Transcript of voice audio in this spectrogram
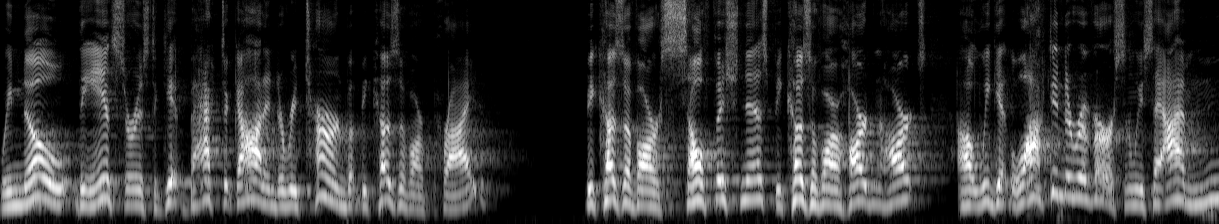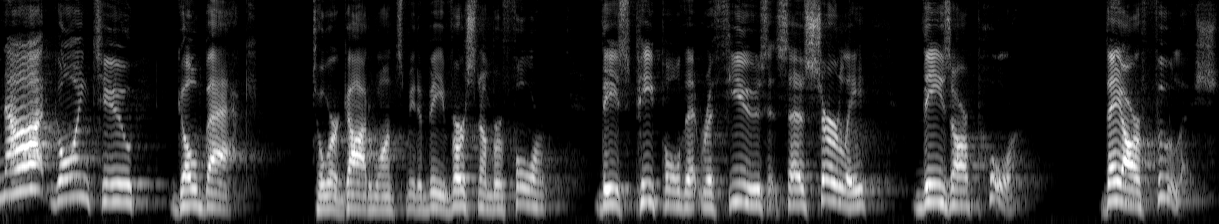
We know the answer is to get back to God and to return, but because of our pride, because of our selfishness, because of our hardened hearts, uh, we get locked into reverse and we say, I'm not going to go back to where God wants me to be. Verse number four these people that refuse, it says, surely these are poor. They are foolish.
